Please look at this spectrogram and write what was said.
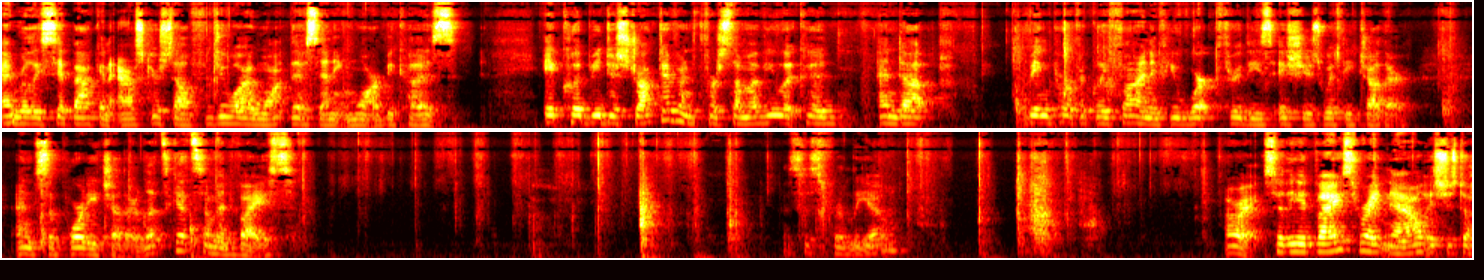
and really sit back and ask yourself, do I want this anymore? Because it could be destructive and for some of you it could end up being perfectly fine if you work through these issues with each other and support each other. Let's get some advice. This is for Leo. All right, so the advice right now is just to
